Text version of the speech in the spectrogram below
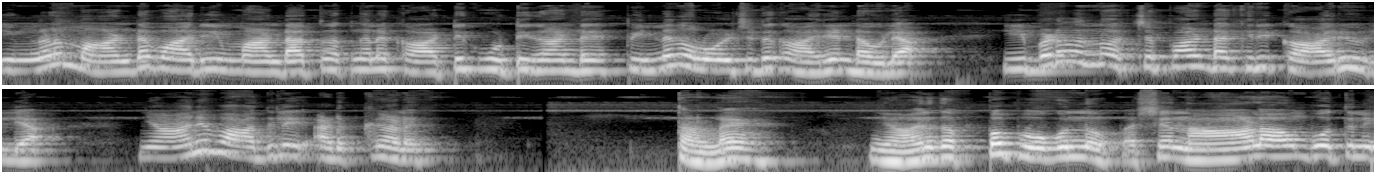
നിങ്ങൾ മാണ്ട മാരി മാണ്ടാത്ത അങ്ങനെ കാട്ടി കൂട്ടിക്കാണ്ട് പിന്നെ നുളൊഴിച്ചിട്ട് കാര്യം ഉണ്ടാവില്ല ഇവിടെ വന്ന് ഒച്ചപ്പാടുണ്ടാക്കിയിട്ട് കാര്യമില്ല ഞാൻ വാതിൽ അടുക്കുകയാണ് തള്ളേ ഞാനിതപ്പോൾ പോകുന്നു. പക്ഷെ നാളെ ആകുമ്പോഴത്തേന്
